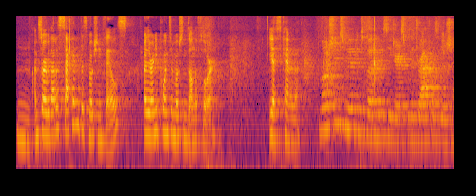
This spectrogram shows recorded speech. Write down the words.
Hmm, I'm sorry, without a second, this motion fails. Are there any points or motions on the floor? Yes, Canada. Motion to move into voting procedures for the draft resolution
